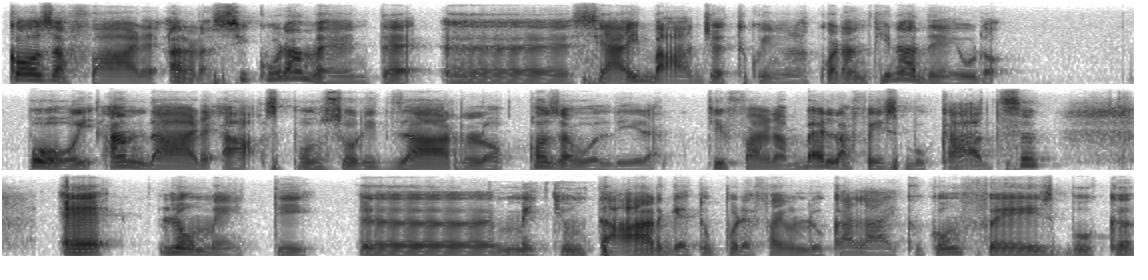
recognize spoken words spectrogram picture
Cosa fare? Allora, sicuramente eh, se hai budget, quindi una quarantina d'euro, puoi andare a sponsorizzarlo. Cosa vuol dire? Ti fai una bella Facebook Ads e lo metti, eh, metti un target oppure fai un lookalike con Facebook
